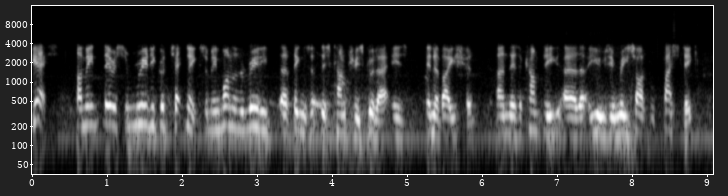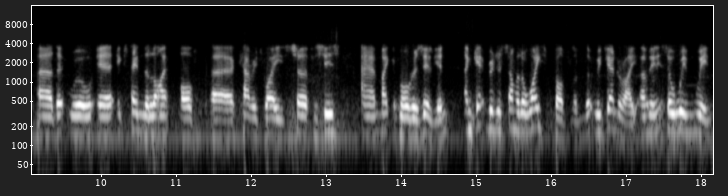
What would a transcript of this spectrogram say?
Yes. I mean, there are some really good techniques. I mean, one of the really uh, things that this country is good at is innovation. And there's a company uh, that are using recycled plastic uh, that will uh, extend the life of uh, carriageways, surfaces, and make it more resilient and get rid of some of the waste problem that we generate. I mean, it's a win-win.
